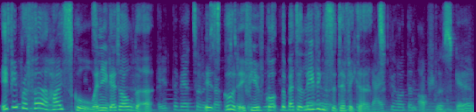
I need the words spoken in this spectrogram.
If you prefer high school when you get older, Älter wird, so it's good if you've got the better leaving certificate. Reife hat einen Abschluss, gell?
